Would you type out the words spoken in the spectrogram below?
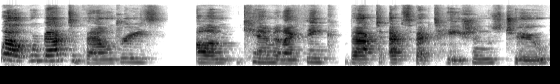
Well, we're back to boundaries, um, Kim, and I think back to expectations too.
